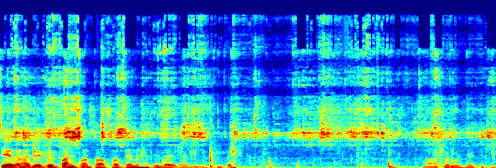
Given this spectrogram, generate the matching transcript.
ਦਿਨ ਹਜੇ ਕੋਈ 5 5 7 7 ਦਿਨ ਹਜੇ ਲੈ ਜਾਂਦੀਆਂ ਠੀਕ ਹੈ। ਆ ਕਰੋ ਜੱਟ ਦੀ।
